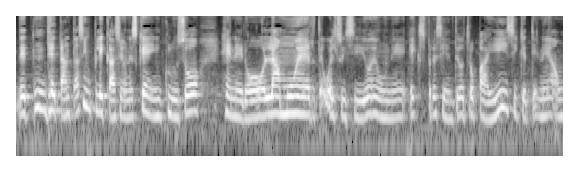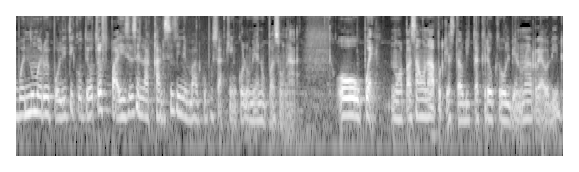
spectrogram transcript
de, tantas implicaciones que incluso generó la muerte o el suicidio de un expresidente de otro país y que tiene a un buen número de políticos de otros países en la cárcel, sin embargo, pues aquí en Colombia no pasó nada. O bueno, no ha pasado nada porque hasta ahorita creo que volvieron a reabrir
